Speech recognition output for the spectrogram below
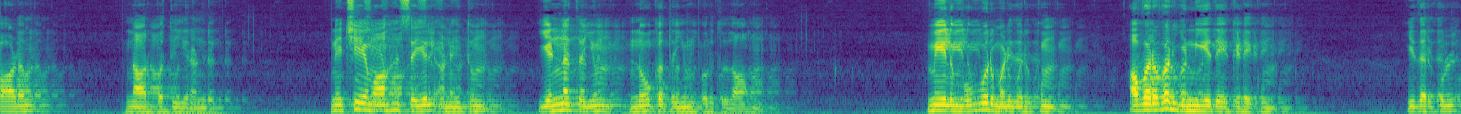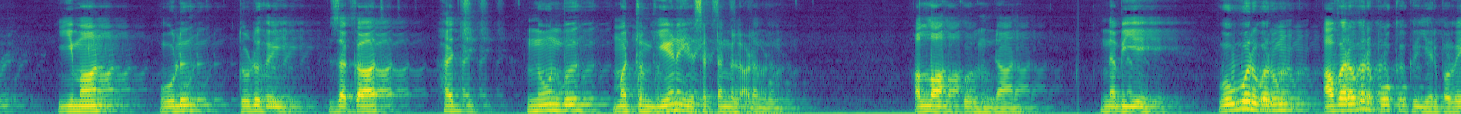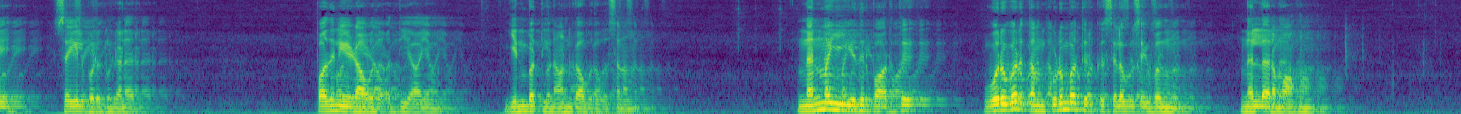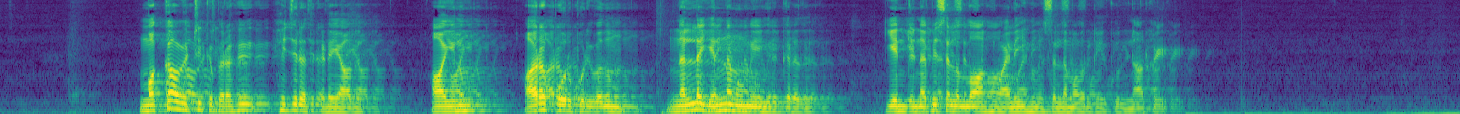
பாடம் நாற்பத்தி இரண்டு. நிச்சயமாக செயல் அனைத்தும் எண்ணத்தையும் நோக்கத்தையும் பொறுத்ததாகும். மேலும் ஒவ்வொரு மனிதருக்கும் அவரவர் எண்ணியதே கிடைக்கும். இதற்குள் ஈமான் ஒழு தொழுகை ஜக்காத் ஹஜ் நோன்பு மற்றும் ஏனைய சட்டங்கள் அடங்கும். அல்லாஹ் கூறுகின்றான் நபியே ஒவ்வொருவரும் அவரவர் போக்குக்கு ஏற்பவே செயல்படுகின்றனர். பதினேழாவது அத்தியாயம் எண்பத்தி நான்காவது வசனம். நன்மையை எதிர்பார்த்து ஒருவர் தம் குடும்பத்திற்கு செலவு செய்வதும் நல்லறமாகும். மக்கா வெற்றிக்கு பிறகு ஹிஜ்ரத் கிடையாது. ஆயினும் அறப்போர் புரிவதும் நல்ல எண்ணமுமே இருக்கிறது என்று நபி சொல்லாஹு அலைஹி வஸல்லம் அவர்கள் கூறினார்கள்.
